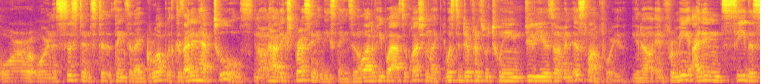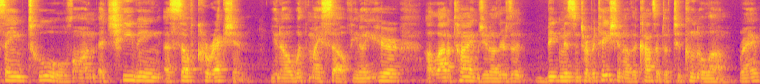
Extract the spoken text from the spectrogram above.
or or an assistance to the things that I grew up with because I didn't have tools, you know, on how to express any of these things. And a lot of people ask the question like, what's the difference between Judaism and Islam for you? You know, and for me, I didn't see the same tools on achieving a self-correction, you know, with myself. You know, you hear a lot of times, you know, there's a big misinterpretation of the concept of tikkun olam, right?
